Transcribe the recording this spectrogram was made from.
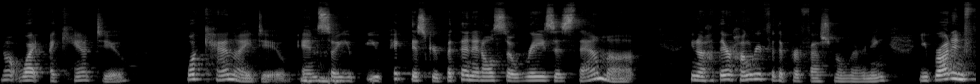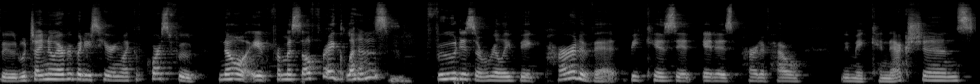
not what I can't do, what can I do? And mm-hmm. so you you pick this group, but then it also raises them up you know they're hungry for the professional learning you brought in food which i know everybody's hearing like of course food no it, from a self-reg lens mm-hmm. Food is a really big part of it because it, it is part of how we make connections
